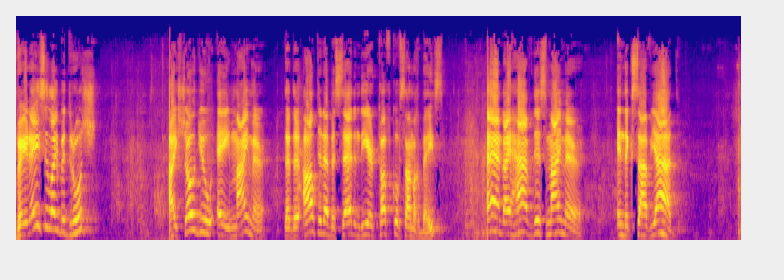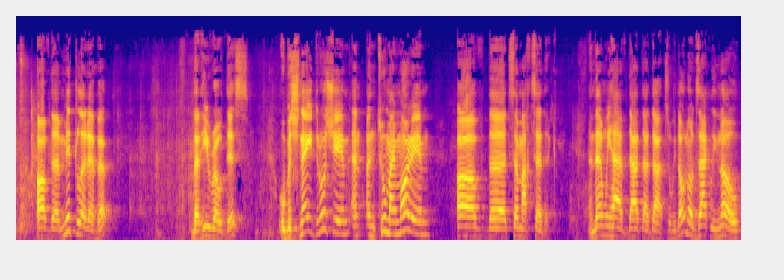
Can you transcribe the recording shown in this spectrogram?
I showed you a mimer that the Alter Rebbe said in the year Tovkuf Samach Beis, and I have this mimer in the Ksav Yad of the Mittler Rebbe that he wrote this, Ubishnei Drushim and, and two Maimorim of the Tzemach Tzedek. And then we have dot, dot, dot. So we don't know exactly know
